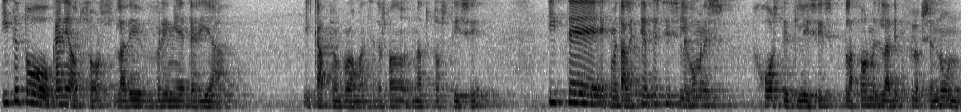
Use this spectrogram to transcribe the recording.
είτε το κάνει outsource, δηλαδή βρει μια εταιρεία ή κάποιον προγραμματιστή τέλος πάντων να του το στήσει, είτε εκμεταλλευτεί αυτές τις λεγόμενες hosted λύσεις, πλατφόρμες δηλαδή που φιλοξενούν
